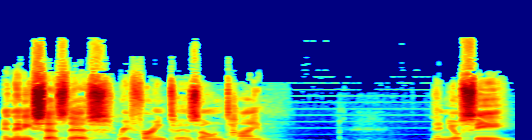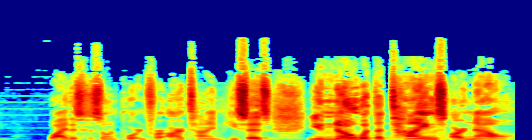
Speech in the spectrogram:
And then he says this, referring to his own time. And you'll see why this is so important for our time. He says, You know what the times are now?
